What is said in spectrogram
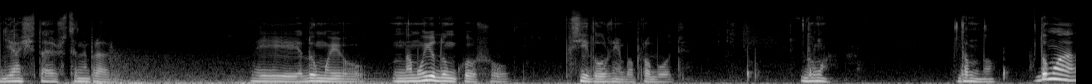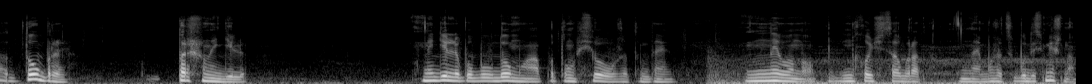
Я вважаю, що це неправильно. І я думаю, на мою думку, що всі повинні спробувати. Дома. Давно. Дома добре. Першу неділю. Неділю побув вдома, а потім все, вже тебе не воно. Не хочеться обратно. Не, може це буде смішно.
